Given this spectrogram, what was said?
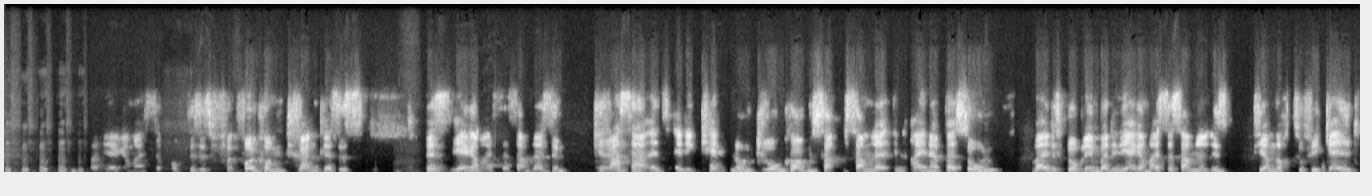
beim Jägermeister Bock. Das ist vollkommen krank. Das ist, das Jägermeister Sammler sind krasser als Etiketten und Kronkorkensammler in einer Person, weil das Problem bei den Jägermeister-Sammlern ist, die haben noch zu viel Geld.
